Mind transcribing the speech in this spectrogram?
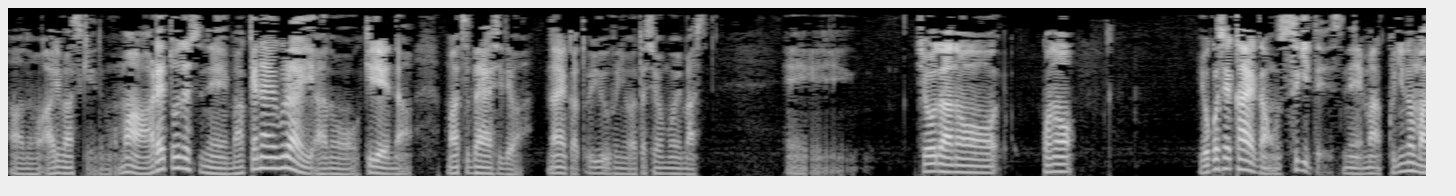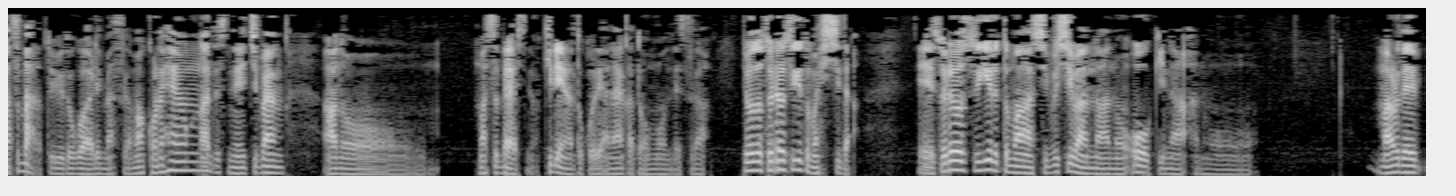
あの、ありますけれども、まあ、あれとですね、負けないぐらい、あの、綺麗な松林ではないかというふうに私は思います。えー、ちょうどあの、この、横瀬海岸を過ぎてですね、まあ国の松原というところがありますが、まあこの辺がですね、一番、あのー、松林の綺麗なところではないかと思うんですが、ちょうどそれを過ぎるとまあ七田。えー、それを過ぎるとまあ渋市湾のあの大きな、あのー、まるで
